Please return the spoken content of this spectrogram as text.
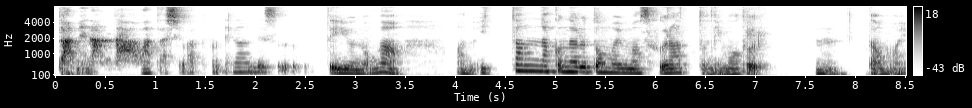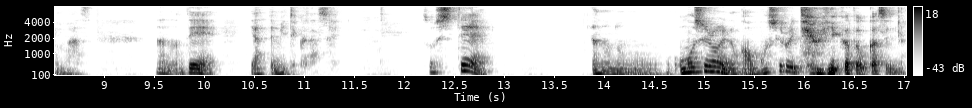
ダメなんだ、私はダメなんですっていうのが、あの、一旦なくなると思います。フラットに戻る。うん、と思います。なので、やってみてください。そして、あの、面白いのが、面白いっていう言い方おかしいな。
